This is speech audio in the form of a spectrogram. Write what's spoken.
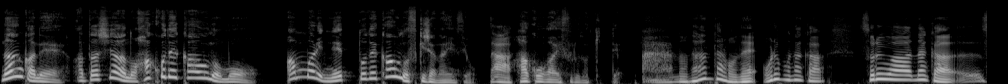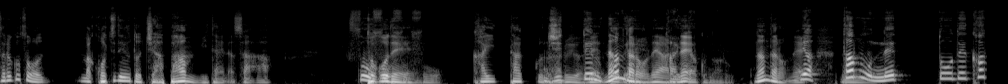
なんかね、私はあの箱で買うのも、あんまりネットで買うの好きじゃないんですよ。あ、箱買いするときって。あの、なんだろうね。俺もなんか、それはなんか、それこそ、まあ、こっちで言うとジャパンみたいなさ、そうそうそうそうどこで買いたくなるよね。なんだろうね、あれね買いた。くなる。なんだろうね。いや、多分ネットで買っ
